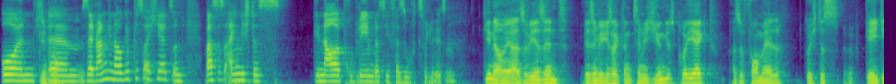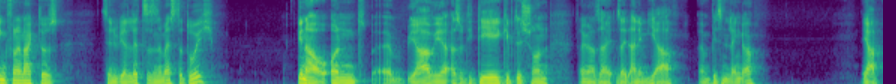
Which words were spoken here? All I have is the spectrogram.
Und genau. ähm, seit wann genau gibt es euch jetzt? Und was ist eigentlich das genaue Problem, das ihr versucht zu lösen? Genau, ja, also wir sind, wir sind wie gesagt ein ziemlich jünges Projekt. Also formell durch das äh, Gating von Enactus sind wir letztes Semester durch. Genau, und äh, ja, wir, also die Idee gibt es schon, sagen wir mal, seit, seit einem Jahr, ein bisschen länger. Ja,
